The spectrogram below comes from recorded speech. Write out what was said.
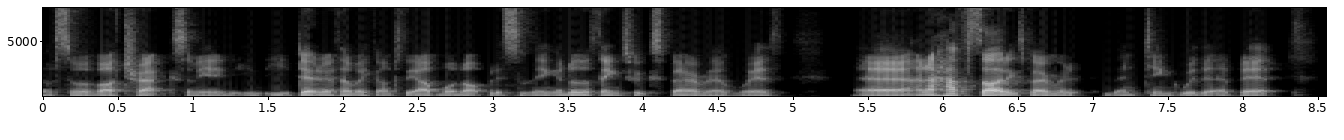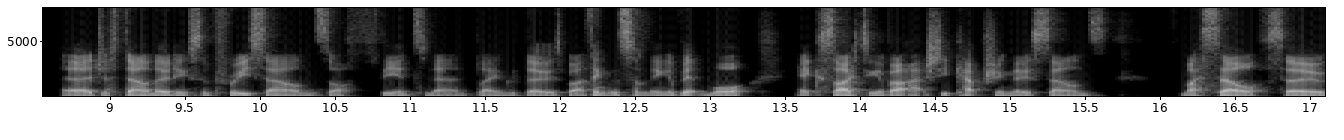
of some of our tracks. I mean, you don't know if they'll make it onto the album or not, but it's something another thing to experiment with. Uh, and I have started experimenting with it a bit, uh, just downloading some free sounds off the internet and playing with those. But I think there's something a bit more exciting about actually capturing those sounds myself. So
